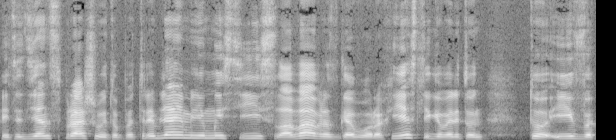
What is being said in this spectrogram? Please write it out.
Рецензент спрашивает, употребляем ли мы сии слова в разговорах. Если, говорит он, то и в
